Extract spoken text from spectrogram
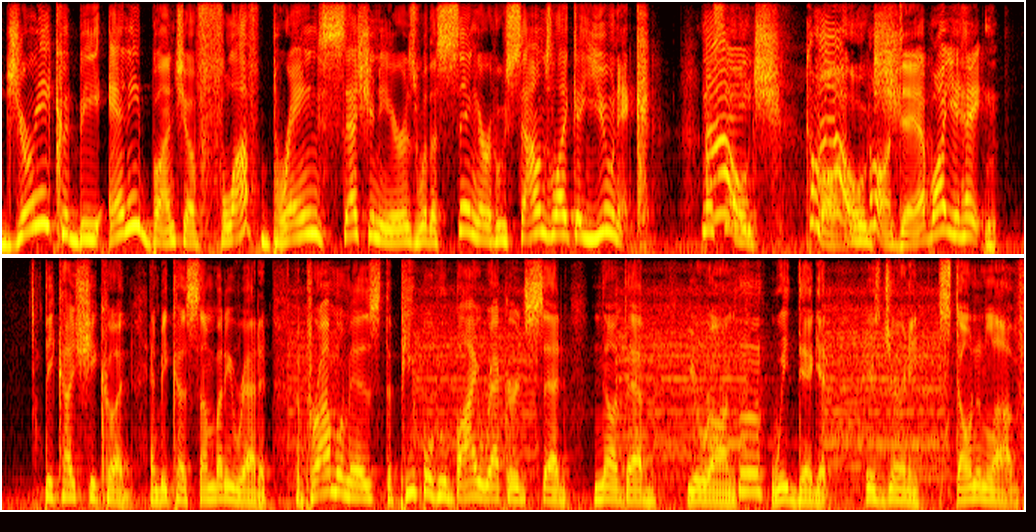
Journey could be any bunch of fluff-brained sessioneers with a singer who sounds like a eunuch. Ouch. Come on, come on, Ouch. Deb. Why are you hating? Because she could and because somebody read it. The problem is the people who buy records said, "No, Deb, you're wrong. Hmm. We dig it." Here's Journey, Stone in Love,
